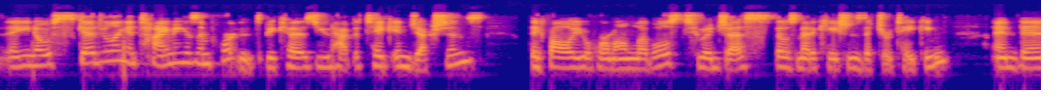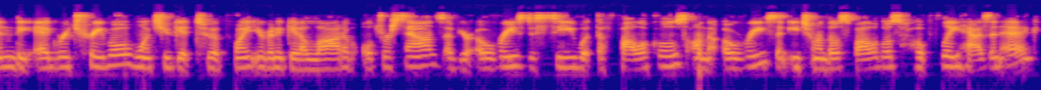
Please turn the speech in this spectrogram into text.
you know, scheduling and timing is important because you have to take injections. They follow your hormone levels to adjust those medications that you're taking. And then the egg retrieval, once you get to a point, you're going to get a lot of ultrasounds of your ovaries to see what the follicles on the ovaries, and each one of those follicles hopefully has an egg.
